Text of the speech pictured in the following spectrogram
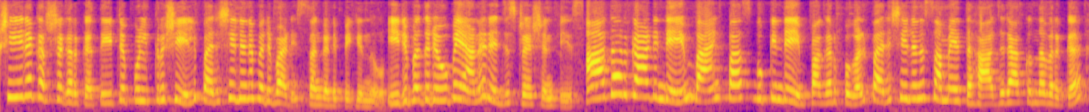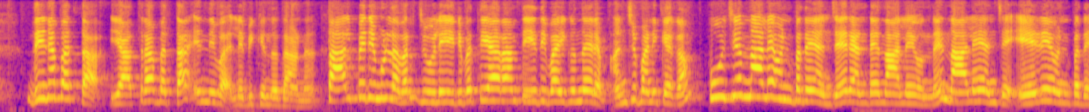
ക്ഷീര കർഷകർക്ക് തീറ്റപ്പുൽ കൃഷിയിൽ പരിശീലന പരിപാടി സംഘടിപ്പിക്കുന്നു. ഇരുപത് രൂപയാണ് രജിസ്ട്രേഷൻ ഫീസ്. ആധാർ കാർഡിന്റെയും ബാങ്ക് പാസ്ബുക്കിന്റെയും പകർപ്പുകൾ പരിശീലന സമയത്ത് ഹാജരാക്കുന്നവർക്ക് ദിനബത്ത യാത്രാബത്ത എന്നിവ ലഭിക്കുന്നതാണ്. താല്പര്യമുള്ളവർ ജൂലൈ ഇരുപത്തിയാറാം തീയതി വൈകുന്നേരം അഞ്ചു മണിക്കകം പൂജ്യം നാല് ഒൻപത് അഞ്ച് രണ്ട് നാല് ഒന്ന് നാല് അഞ്ച് ഏഴ് ഒൻപത്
